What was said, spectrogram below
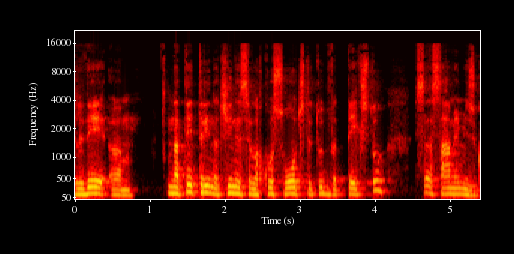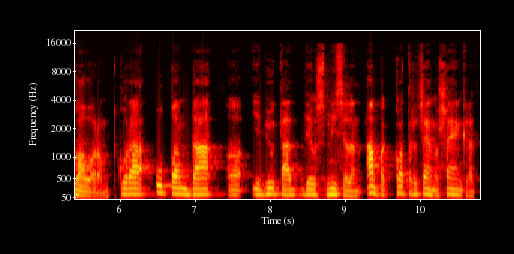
glede um, na te tri načine se lahko soočite tudi v tekstu s samim izgovorom. Tako da upam, da uh, je bil ta del smiselen. Ampak kot rečeno, še enkrat,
